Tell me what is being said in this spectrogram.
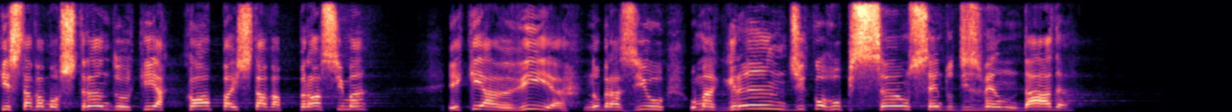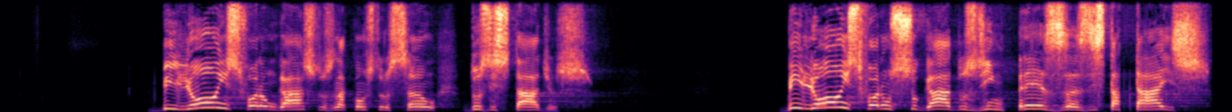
que estava mostrando que a Copa estava próxima e que havia no Brasil uma grande corrupção sendo desvendada. Bilhões foram gastos na construção dos estádios. Bilhões foram sugados de empresas estatais.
